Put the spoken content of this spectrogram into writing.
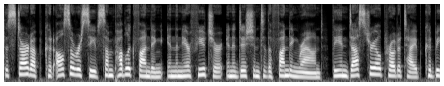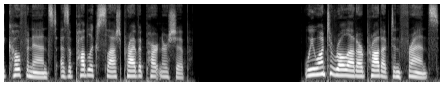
the startup could also receive some public funding in the near future in addition to the funding round. The industrial prototype could be co-financed as a public slash private partnership. We want to roll out our product in France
